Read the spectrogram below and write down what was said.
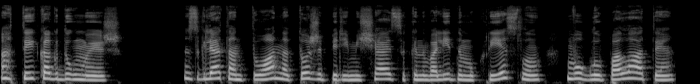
«А ты как думаешь?» Взгляд Антуана тоже перемещается к инвалидному креслу в углу палаты.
